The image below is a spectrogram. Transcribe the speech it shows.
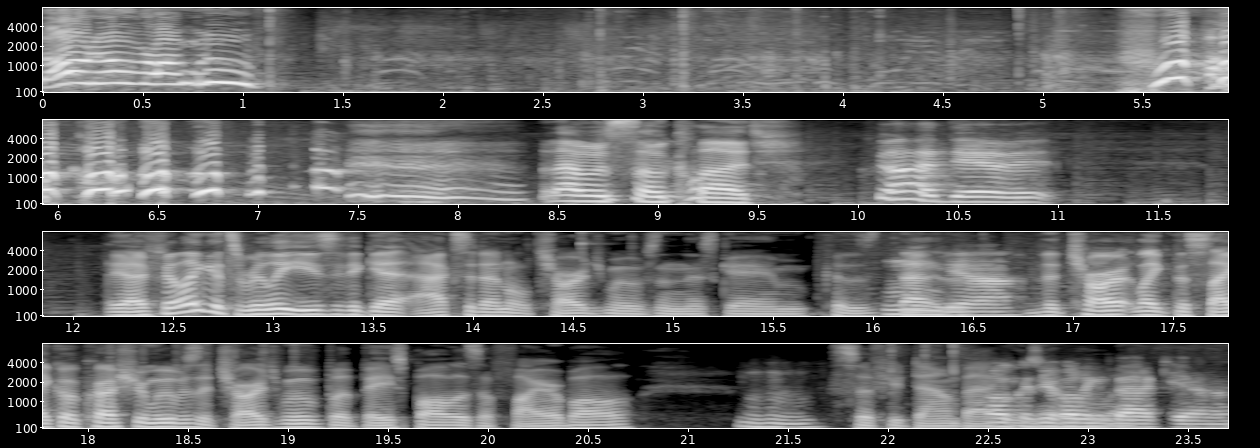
Oh no, wrong move! that was so clutch. God damn it. Yeah, I feel like it's really easy to get accidental charge moves in this game because Mm, yeah. the chart like the Psycho Crusher move is a charge move, but baseball is a fireball. Mm-hmm. So if you're down back, Oh, because you're holding left. back, yeah.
